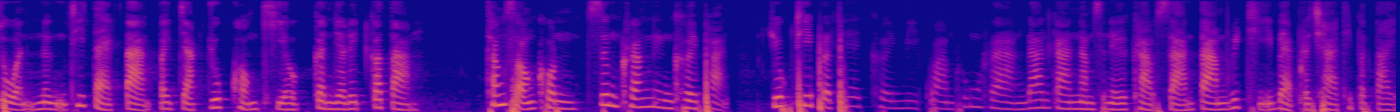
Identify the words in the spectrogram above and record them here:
ส่วนหนึ่งที่แตกต่างไปจากยุคของเขียวกัญญริศก็ตาม ทั้งสองคนซึ่งครั้งหนึ่งเคยผ่าน ยุคที่ประเทศเคยมีความรุ่งรางด้านการนำเสนอข่าวสารตามวิถีแบบประชาธิปไตย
